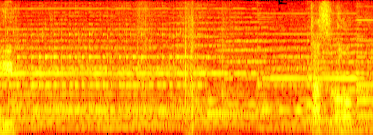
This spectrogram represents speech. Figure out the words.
鱼，大司空。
